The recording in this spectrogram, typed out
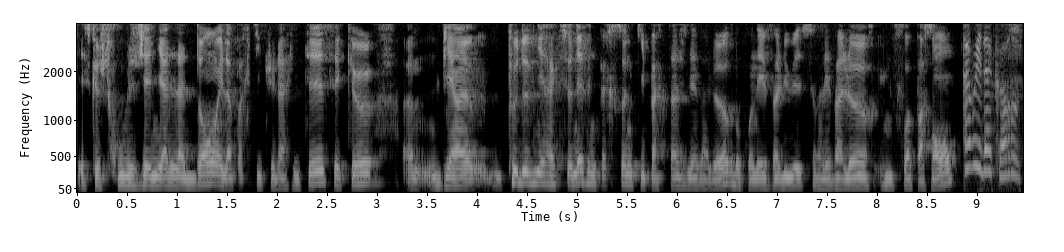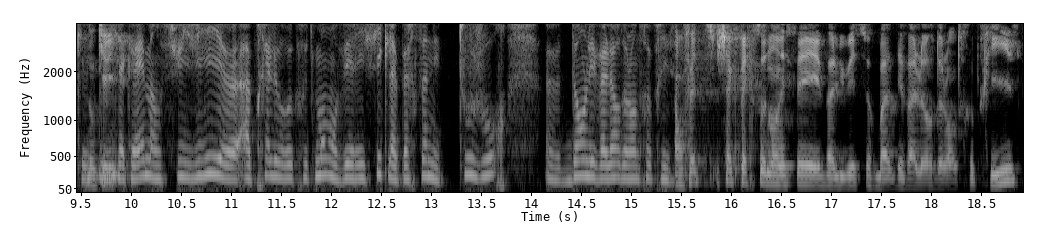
Et ce que je trouve génial là-dedans et la particularité, c'est que euh, bien peut devenir actionnaire une personne qui partage les valeurs. Donc on est évalué sur les valeurs une fois par an. Ah oui, d'accord, ok. Donc, il y, a quand même un suivi euh, après le recrutement. On vérifie que la personne est toujours euh, dans les valeurs de l'entreprise. En fait, chaque personne en effet est évaluée sur base des valeurs de l'entreprise.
